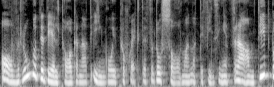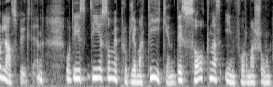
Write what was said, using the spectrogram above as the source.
avråder deltagarna att ingå i projektet för då sa man att det finns ingen framtid på landsbygden. Och det är det som är problematiken. Det saknas information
